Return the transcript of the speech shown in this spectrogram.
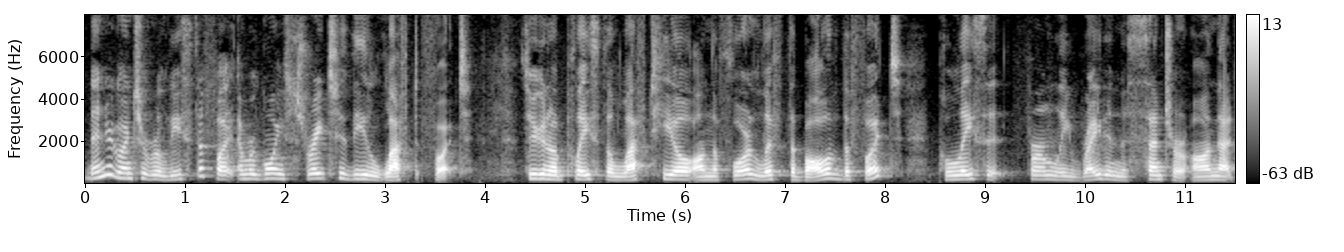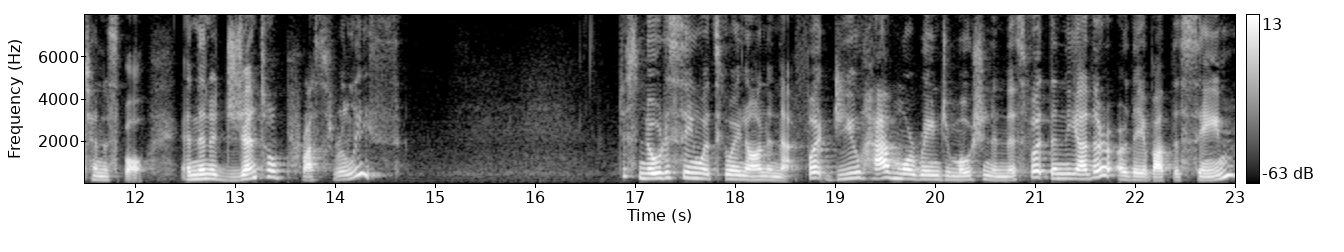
Then you're going to release the foot and we're going straight to the left foot. So you're going to place the left heel on the floor, lift the ball of the foot, place it firmly right in the center on that tennis ball, and then a gentle press release just noticing what's going on in that foot. Do you have more range of motion in this foot than the other? Are they about the same?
